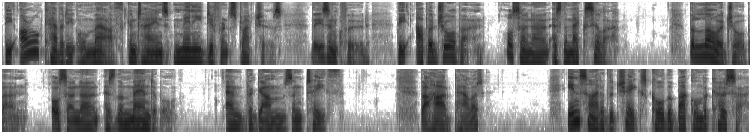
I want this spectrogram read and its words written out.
The oral cavity or mouth contains many different structures. These include the upper jawbone, also known as the maxilla, the lower jawbone, also known as the mandible, and the gums and teeth, the hard palate, inside of the cheeks called the buccal mucosa,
